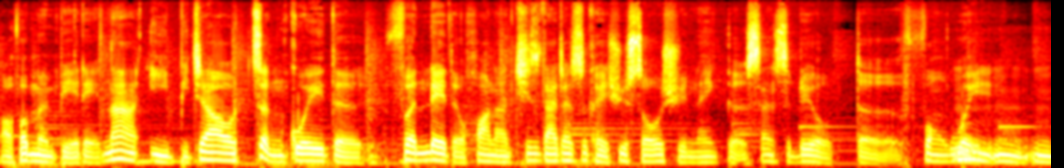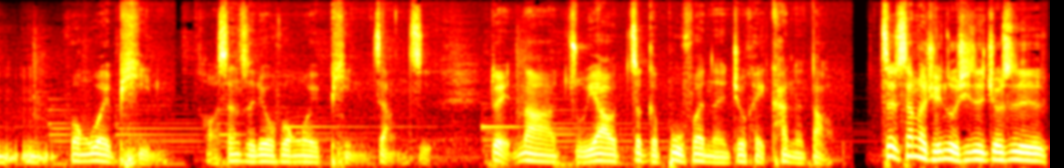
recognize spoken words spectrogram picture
哦，分门别类。那以比较正规的分类的话呢，其实大家是可以去搜寻那个三十六的风味、嗯嗯嗯风味品，好、三十六风味品这样子。对，那主要这个部分呢，就可以看得到。这三个群组其实就是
